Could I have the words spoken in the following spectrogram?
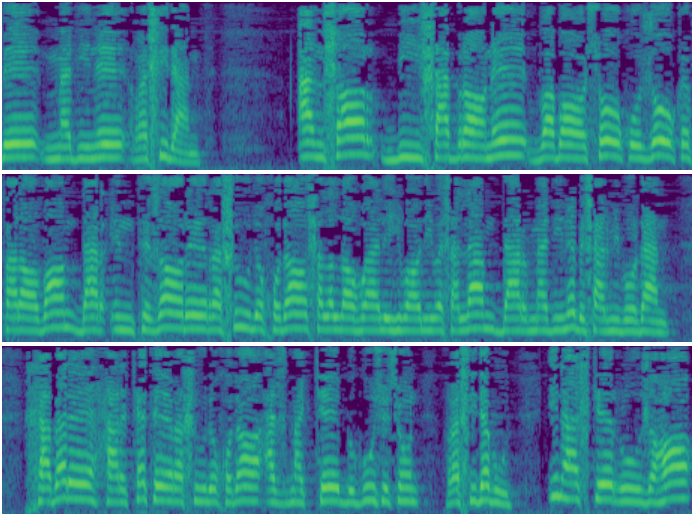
به مدینه رسیدند انصار بی صبرانه و با شوق و ذوق فراوان در انتظار رسول خدا صلی الله علیه و آله و سلم در مدینه به سر می بردن. خبر حرکت رسول خدا از مکه به گوششون رسیده بود این است که روزها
